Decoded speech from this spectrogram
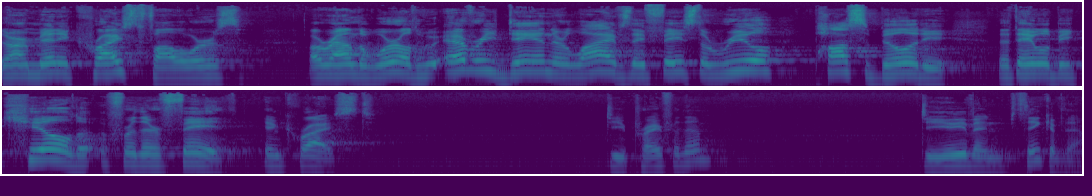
There are many Christ followers around the world who every day in their lives they face the real possibility that they will be killed for their faith in Christ. Do you pray for them? Do you even think of them?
